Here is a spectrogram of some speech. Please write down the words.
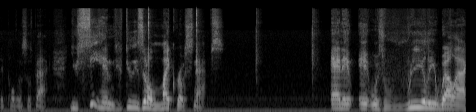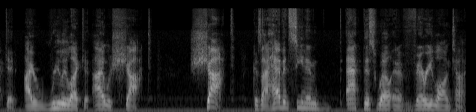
They pull themselves back. You see him do these little micro snaps and it, it was really well acted. I really liked it. I was shocked, shocked because I haven't seen him act this well in a very long time.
